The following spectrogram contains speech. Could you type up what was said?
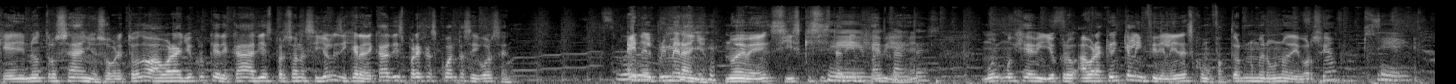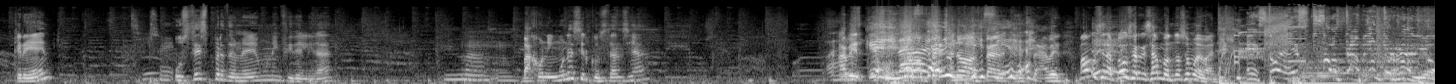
que en otros años. Sobre todo ahora, yo creo que de cada 10 personas, si yo les dijera de cada 10 parejas, ¿cuántas se divorcian? En el primer año, 9. Sí, es que sí está bien heavy, ¿eh? Muy, muy heavy, yo creo. Ahora, ¿creen que la infidelidad es como factor número uno de divorcio? Sí. ¿Creen? Sí. Sí. ¿Ustedes perdonarían una infidelidad? No. ¿Bajo ninguna circunstancia? Ay, A ver, es que ¿qué? no, No, está no, difícil. espérate, a ver, vamos a la pausa, rezamos, no se muevan. Esto es Sotavento Radio,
